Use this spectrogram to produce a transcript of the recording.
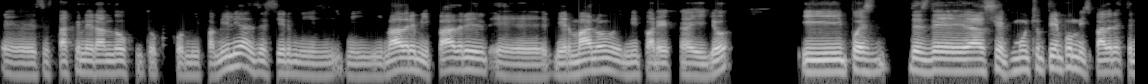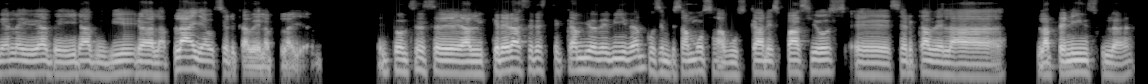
eh, se está generando junto con mi familia, es decir, mi, mi madre, mi padre, eh, mi hermano, mi pareja y yo. Y pues desde hace mucho tiempo mis padres tenían la idea de ir a vivir a la playa o cerca de la playa. Entonces, eh, al querer hacer este cambio de vida, pues empezamos a buscar espacios cerca de la, la península,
